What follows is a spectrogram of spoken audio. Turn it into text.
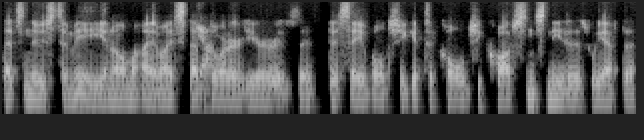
that's news to me." You know, my my stepdaughter yeah. here is disabled. She gets a cold. She coughs and sneezes. We have to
